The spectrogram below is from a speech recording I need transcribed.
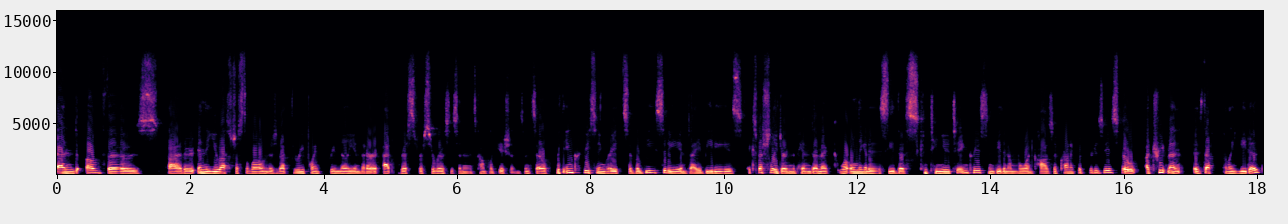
And of those, uh, in the US just alone, there's about 3.3 million that are at risk for cirrhosis and its complications. And so, with increasing rates of obesity and diabetes, especially during the pandemic, we're only going to see this continue to increase and be the number one cause of chronic liver disease. So, a treatment is definitely needed.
